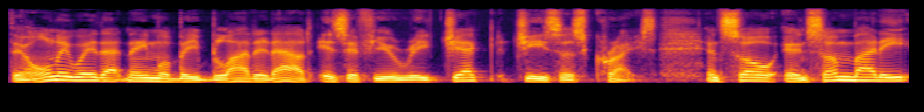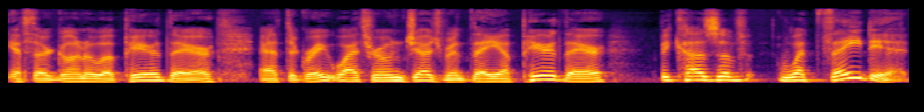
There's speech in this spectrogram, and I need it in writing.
The only way that name will be blotted out is if you reject Jesus Christ. And so, in somebody, if they're going to appear there at the great white throne judgment, they appear there because of what they did,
